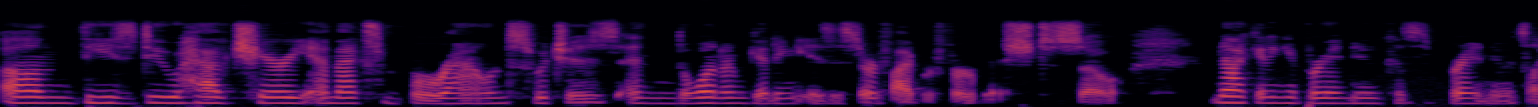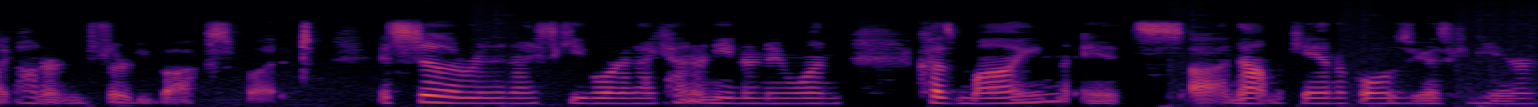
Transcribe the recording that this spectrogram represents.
Um, these do have Cherry MX brown switches, and the one I'm getting is a certified refurbished. So, I'm not getting it brand new because it's brand new. It's like 130 bucks, but it's still a really nice keyboard, and I kind of need a new one because mine it's uh, not mechanical, as you guys can hear.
